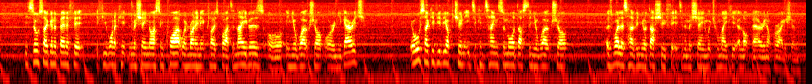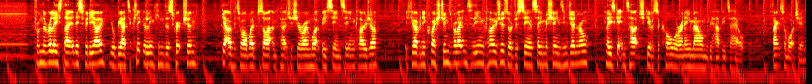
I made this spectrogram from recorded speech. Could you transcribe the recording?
This is also going to benefit if you want to keep the machine nice and quiet when running it close by to neighbours or in your workshop or in your garage. It will also give you the opportunity to contain some more dust in your workshop as well as having your dust shoe fitted to the machine which will make it a lot better in operation. From the release date of this video you'll be able to click the link in the description, get over to our website and purchase your own WorkBee CNC enclosure. If you have any questions relating to the enclosures or just CNC machines in general, please get in touch, give us a call or an email and we'll be happy to help. Thanks for watching.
